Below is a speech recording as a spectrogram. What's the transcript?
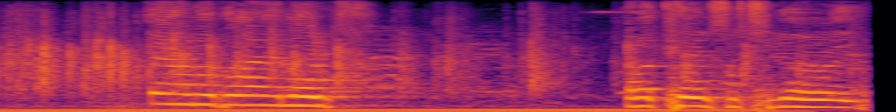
Aaron of the Landlords, and of course the security.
